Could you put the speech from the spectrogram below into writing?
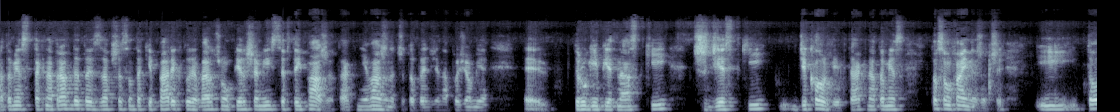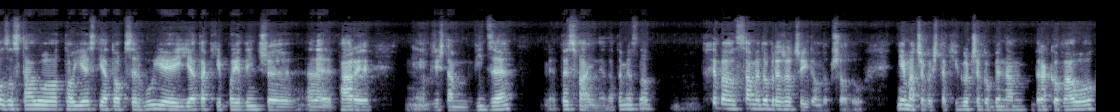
Natomiast tak naprawdę to jest zawsze są takie pary, które walczą o pierwsze miejsce w tej parze, tak? Nieważne, czy to będzie na poziomie e, drugiej piętnastki, trzydziestki, gdziekolwiek, tak? Natomiast to są fajne rzeczy. I to zostało, to jest, ja to obserwuję i ja takie pojedyncze pary gdzieś tam widzę, to jest fajne. Natomiast no, chyba same dobre rzeczy idą do przodu. Nie ma czegoś takiego, czego by nam brakowało,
